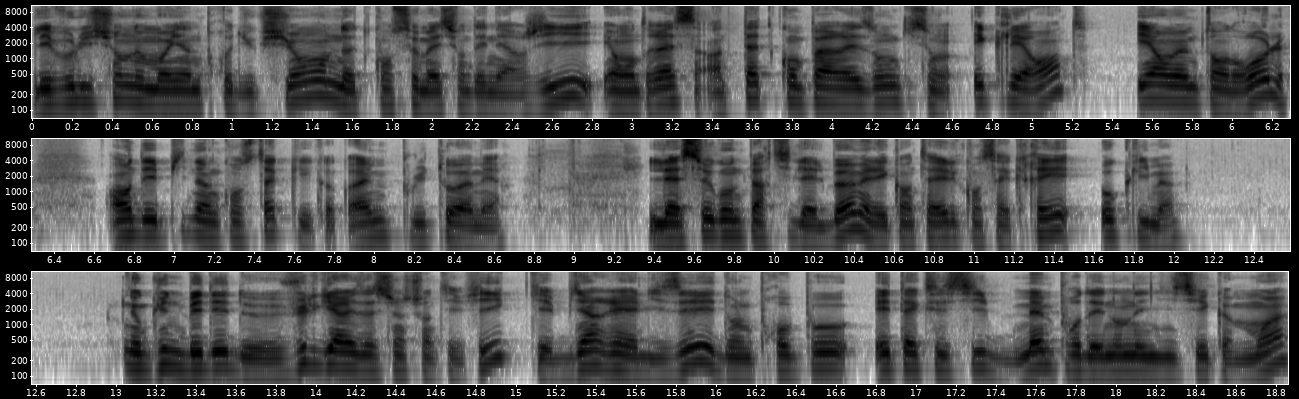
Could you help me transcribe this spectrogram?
l'évolution de nos moyens de production, notre consommation d'énergie, et on dresse un tas de comparaisons qui sont éclairantes et en même temps drôles, en dépit d'un constat qui est quand même plutôt amer. La seconde partie de l'album, elle est quant à elle consacrée au climat. Donc une BD de vulgarisation scientifique qui est bien réalisée et dont le propos est accessible même pour des non-initiés comme moi,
